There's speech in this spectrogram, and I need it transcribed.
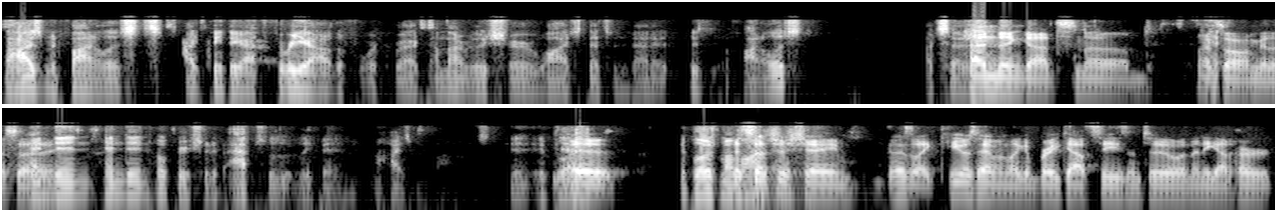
the Heisman finalists, I think they got three out of the four correct. I'm not really sure why Stetson Bennett is a finalist. I've said it. Hendon got snubbed. That's all I'm gonna say. Hendon, Hendon Hooker should have absolutely been a Heisman finalist. It, it, blows, It- it blows my it's mind. such a shame because like he was having like a breakout season too, and then he got hurt,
